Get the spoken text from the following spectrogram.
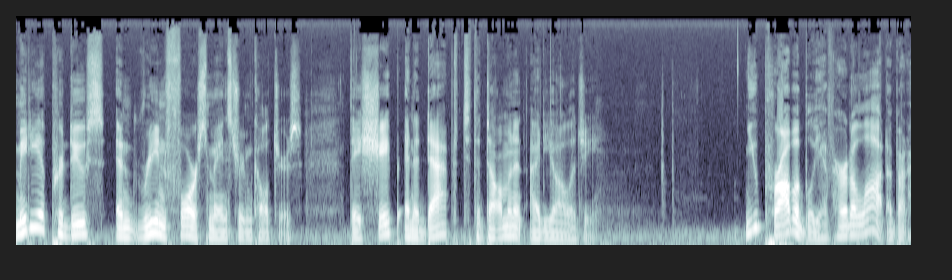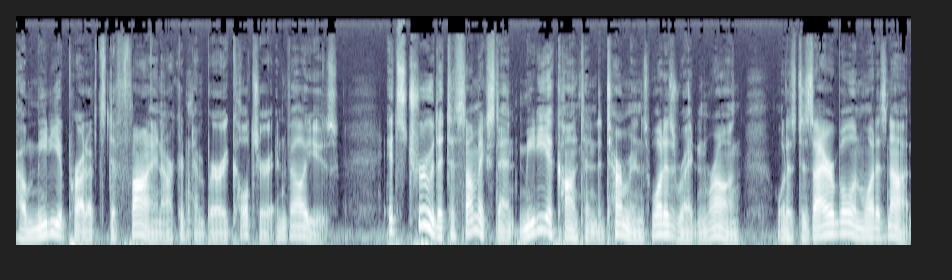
media produce and reinforce mainstream cultures. They shape and adapt to the dominant ideology. You probably have heard a lot about how media products define our contemporary culture and values. It's true that to some extent, media content determines what is right and wrong, what is desirable and what is not,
